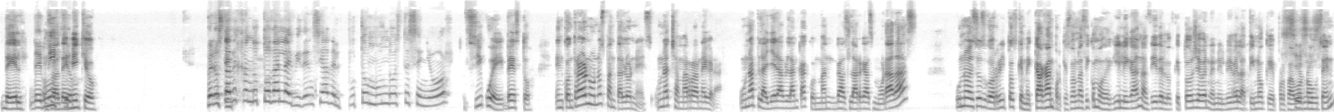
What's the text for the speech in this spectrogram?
De él. De o de Mikio. Pero está dejando toda la evidencia del puto mundo este señor. Sí, güey, ve esto. Encontraron unos pantalones, una chamarra negra, una playera blanca con mangas largas moradas, uno de esos gorritos que me cagan porque son así como de Gilligan, así de los que todos lleven en el Vive ah, Latino que por favor no usen.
